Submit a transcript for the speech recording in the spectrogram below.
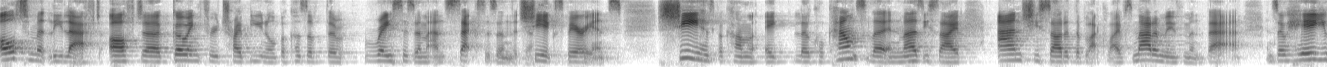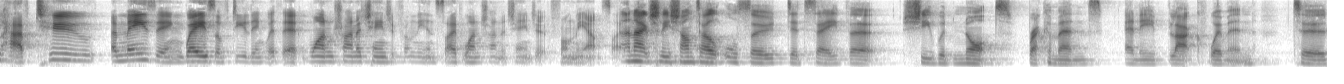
ultimately left after going through tribunal because of the racism and sexism that she experienced. She has become a local councillor in Merseyside and she started the Black Lives Matter movement there. And so here you have two amazing ways of dealing with it one trying to change it from the inside, one trying to change it from the outside. And actually, Chantelle also did say that she would not recommend any black women to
